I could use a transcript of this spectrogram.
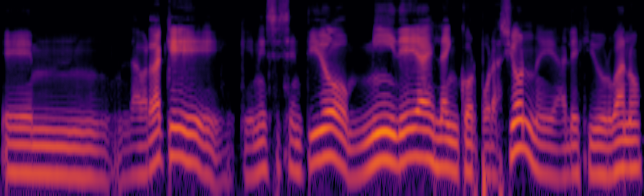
Em, la verdad que, en ese sentido mi idea es la incorporación eh, al ejido urbano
